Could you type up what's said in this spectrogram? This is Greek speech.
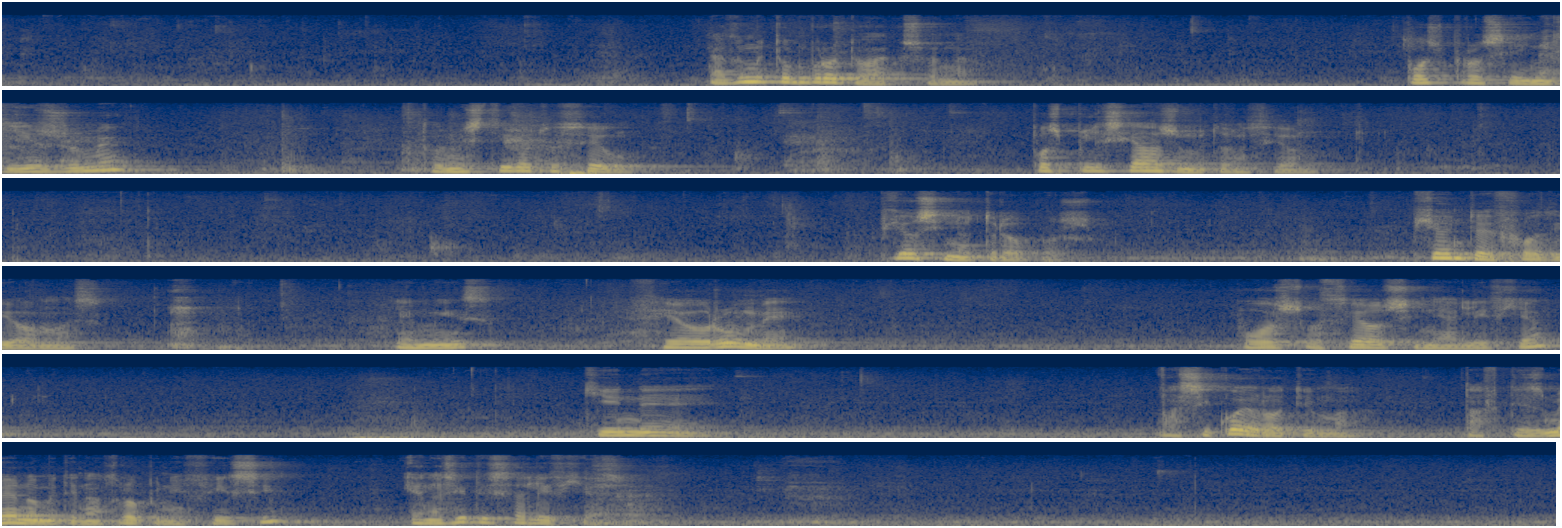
Να δούμε τον πρώτο άξονα. Πώς προσεγγίζουμε το μυστήριο του Θεού. Πώς πλησιάζουμε τον Θεό. Ποιος είναι ο τρόπος; Ποιο είναι το εφόδιό μας; Εμείς θεωρούμε πως ο Θεός είναι αλήθεια και είναι βασικό ερώτημα ταυτισμένο με την ανθρώπινη φύση η αναζήτηση αλήθειας.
